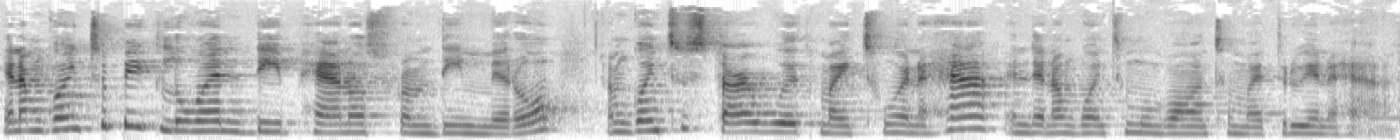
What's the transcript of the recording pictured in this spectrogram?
and I'm going to be gluing the panels from the middle. I'm going to start with my two and a half and then I'm going to move on to my three and a half.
